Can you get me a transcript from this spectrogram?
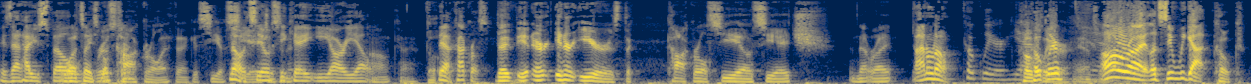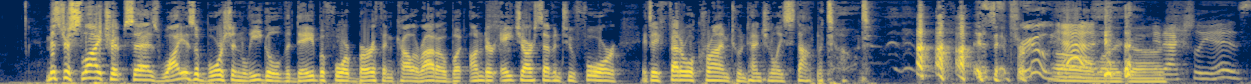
Is that how you spell Well, that's how you spell cockerel, I think. It's C-O-C-H. No, it's isn't it? C-O-C-K-E-R-E-L. Oh, okay. Yeah, cockerels. The inner, inner ear is the cockerel, C-O-C-H. Isn't that right? I don't know. Cochlear, yeah. Cochlear. Cochlear? yeah. All right, let's see what we got. Coke. Mr. Slytrip says, why is abortion legal the day before birth in Colorado, but under HR 724, it's a federal crime to intentionally stomp a toad? is that True, oh yeah. Oh my gosh. It actually is.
